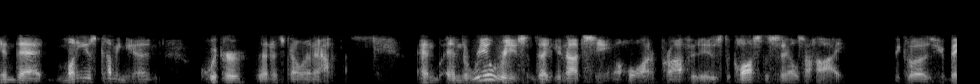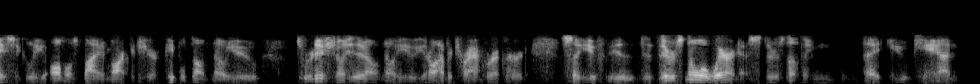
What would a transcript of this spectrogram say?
in that money is coming in quicker than it's going out. And and the real reason that you're not seeing a whole lot of profit is the cost of sales are high because you're basically almost buying market share. People don't know you. Traditionally, they don't know you. You don't have a track record, so you there's no awareness. There's nothing that you can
